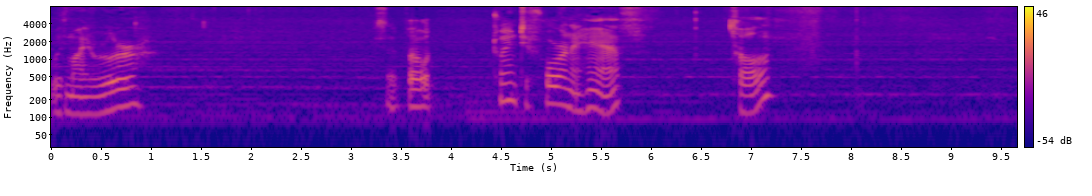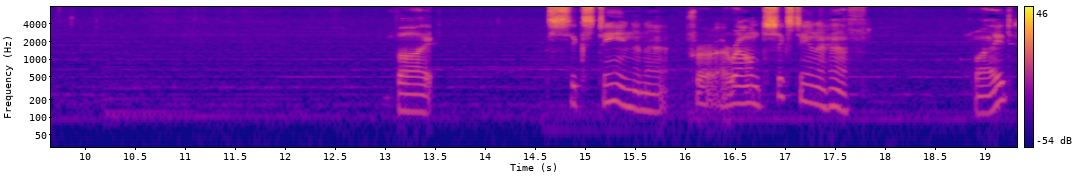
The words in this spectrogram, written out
with my ruler. It's about 24 and a half tall. By 16 and a around 16 and a half wide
